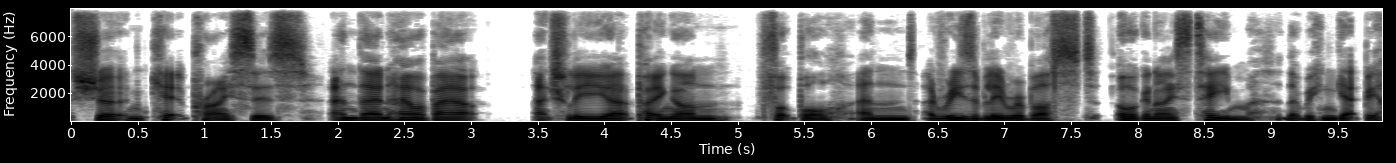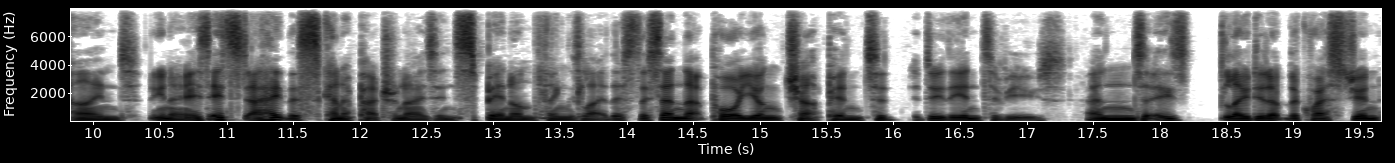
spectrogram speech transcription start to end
shirt and kit prices? And then how about actually uh, putting on football and a reasonably robust organized team that we can get behind you know it's, it's i hate this kind of patronizing spin on things like this they send that poor young chap in to do the interviews and he's loaded up the question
